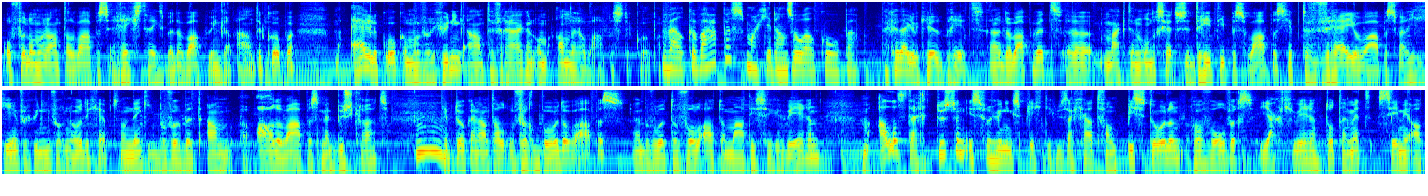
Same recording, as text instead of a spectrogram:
Ofwel om een aantal wapens rechtstreeks bij de wapenwinkel aan te kopen, maar eigenlijk ook om een vergunning aan te vragen om andere wapens te kopen. Welke wapens mag je dan zo al kopen? Dat gaat eigenlijk heel breed. Eh, de wapenwet uh, maakt een onderscheid tussen drie types wapens. Je hebt de vrije wapens waar je geen vergunning voor nodig hebt. Dan denk ik bijvoorbeeld aan eh, oude wapens met buskruid. Mm. Je hebt ook een aantal verboden wapens, bijvoorbeeld de volautomatische geweren. Maar alles daartussen is vergunningsplichtig. Dus dat gaat van pistolen, revolvers, jachtgeweren tot en met semi-automatische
